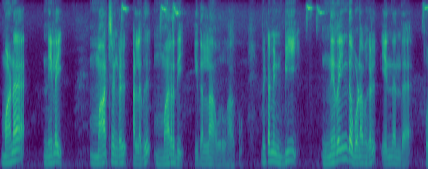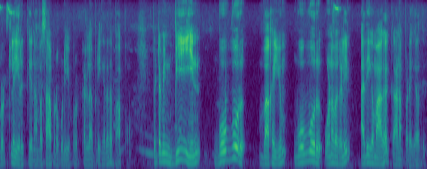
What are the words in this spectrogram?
மனநிலை மாற்றங்கள் அல்லது மறதி இதெல்லாம் உருவாகும். விட்டமின் பி நிறைந்த உணவுகள் எந்தெந்த பொருட்களில் இருக்குது நம்ம சாப்பிடக்கூடிய பொருட்கள் அப்படிங்கிறத பார்ப்போம். விட்டமின் பியின் ஒவ்வொரு வகையும் ஒவ்வொரு உணவுகளில் அதிகமாக காணப்படுகிறது.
